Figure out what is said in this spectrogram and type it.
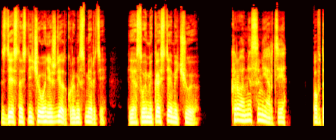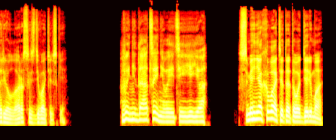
Здесь нас ничего не ждет, кроме смерти. Я своими костями чую». «Кроме смерти», — повторил Ларс издевательски. «Вы недооцениваете ее. «С меня хватит этого дерьма!»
